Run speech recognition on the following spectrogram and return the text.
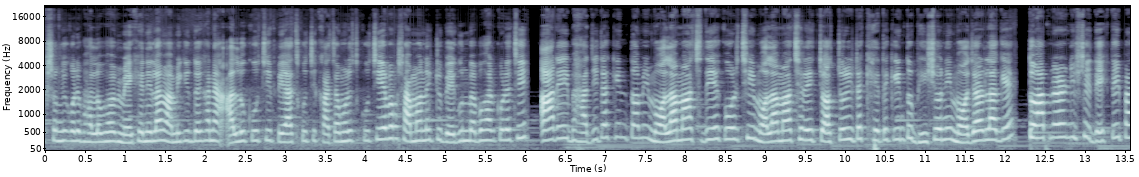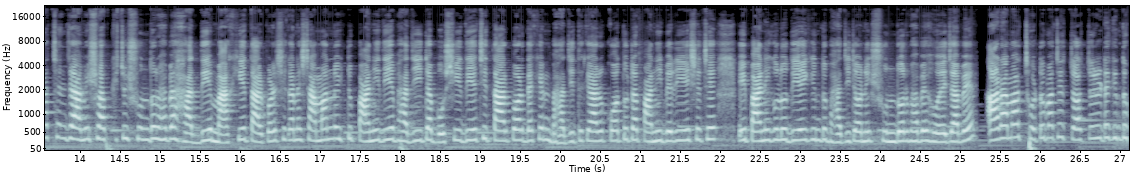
একসঙ্গে করে ভালোভাবে মেখে নিলাম। আমি কিন্তু এখানে আলু কুচি, পেঁয়াজ কুচি, কাঁচামরিচ কুচি এবং সামান্য একটু বেগুন ব্যবহার করেছি। আর এই ভাজিটা কিন্তু আমি মলা মাছ দিয়ে করছি। মলা মাছের এই চচ্চড়িটা খেতে কিন্তু ভীষণই মজার লাগে। তো আপনারা নিশ্চয়ই দেখতেই পাচ্ছেন যে আমি সব কিছু সুন্দরভাবে হাত দিয়ে মাখিয়ে তারপরে সেখানে সামান্য একটু পানি দিয়ে ভাজিটা বসিয়ে দিয়েছি। তারপর দেখেন ভাজি থেকে আরও কতটা পানি বেরিয়ে এসেছে। এই পানিগুলো দিয়েই কিন্তু ভাজিটা অনেক সুন্দরভাবে হয়ে যাবে। আর আমার ছোট মাছের চচ্চড়িটা কিন্তু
